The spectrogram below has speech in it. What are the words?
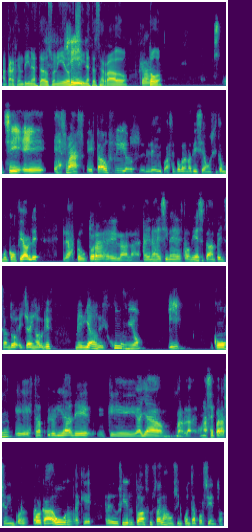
Acá Argentina, Estados Unidos, Sí. China está cerrado, Claro. todo. Sí, eh, es más, Estados Unidos, leí hace poco la noticia, un sitio muy confiable, las productoras, eh, la- las cadenas de cine estadounidenses estaban pensando ya en abrir mediados de junio y con eh, esta prioridad de eh, que haya bueno, la- una separación importante por cada uno, de que reducir todas sus salas a un 50%.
